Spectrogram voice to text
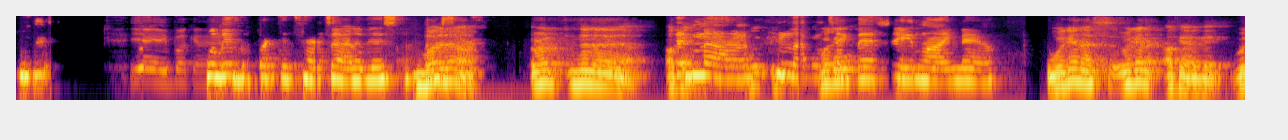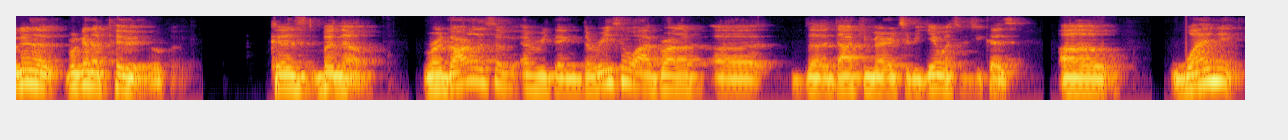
Yeah bucket We'll leave the bucket hats out of this. I'm But no, sorry. no, no, no, no. Okay, Nah, I'm not We're gonna take that shade line now. we're gonna we're gonna okay okay we're gonna we're gonna pivot real quick because but no regardless of everything the reason why i brought up uh the documentary to begin with is because uh when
